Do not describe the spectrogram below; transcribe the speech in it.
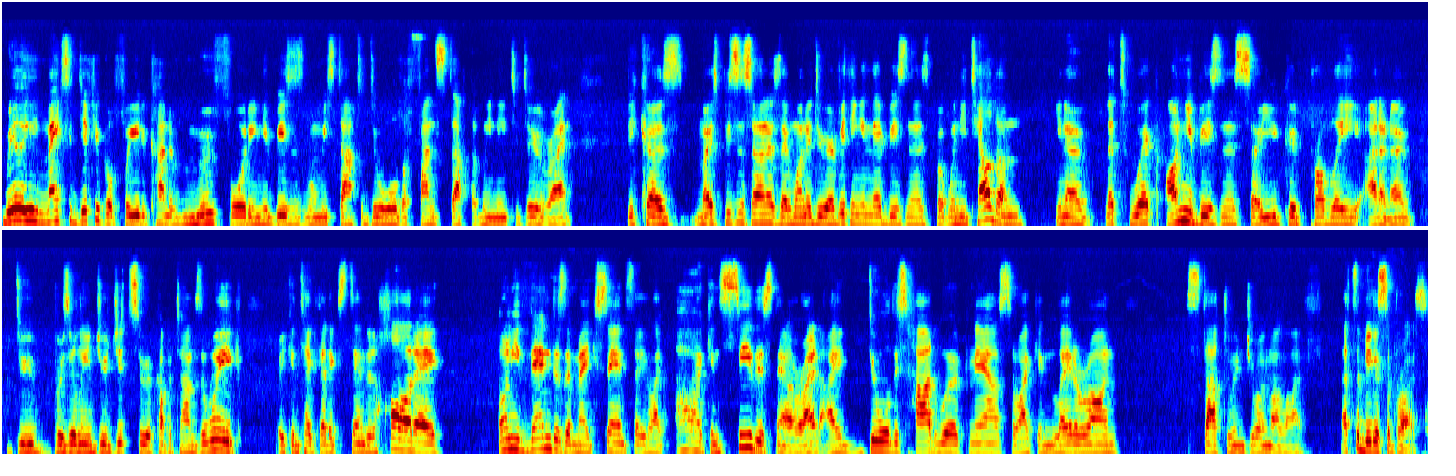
really makes it difficult for you to kind of move forward in your business when we start to do all the fun stuff that we need to do, right? Because most business owners, they want to do everything in their business. But when you tell them, you know, let's work on your business so you could probably, I don't know, do Brazilian Jiu Jitsu a couple times a week, or you can take that extended holiday only then does it make sense that you're like, oh, I can see this now, right? I do all this hard work now so I can later on start to enjoy my life. That's the biggest surprise,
